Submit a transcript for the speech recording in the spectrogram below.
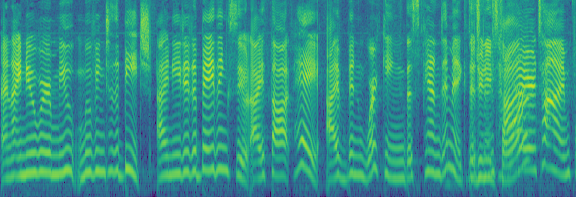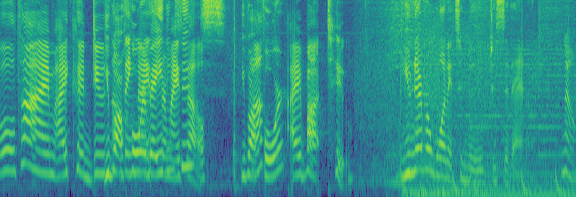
and I knew we were mu- moving to the beach. I needed a bathing suit. I thought, hey, I've been working this pandemic this you need four? entire time, full time. I could do You bought something four nice bathing for myself. suits? You bought Huh? four? I bought two. You never wanted to move to Savannah. No.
